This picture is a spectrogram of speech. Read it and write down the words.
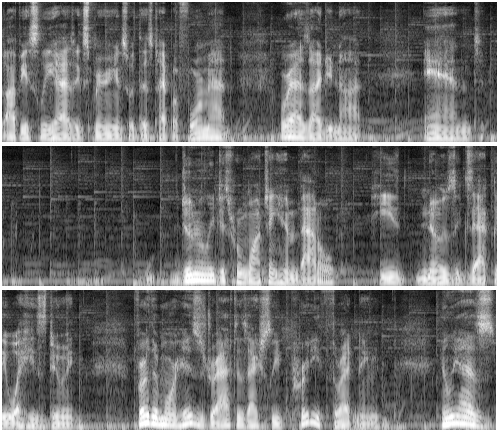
obviously has experience with this type of format, whereas I do not. And generally just from watching him battle, he knows exactly what he's doing. Furthermore, his draft is actually pretty threatening. He only has,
